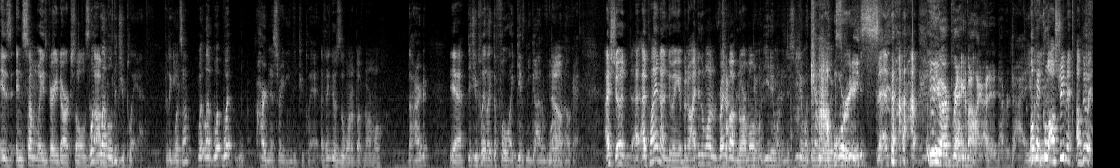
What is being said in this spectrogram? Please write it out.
is in some ways very Dark Souls. What Um, level did you play at for the game? What's up? What le- what what hardness rating did you play at? I think it was the one above normal. The hard? Yeah, Did you play like the full like Give Me God of War No. one? Okay. I should. I, I planned on doing it, but no, I did the one right above You normal. didn't, want, you didn't want to just you didn't want the real Coward, he experience. said. Here you are bragging about like I didn't never die. You okay, cool. I'll stream it. I'll do it.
